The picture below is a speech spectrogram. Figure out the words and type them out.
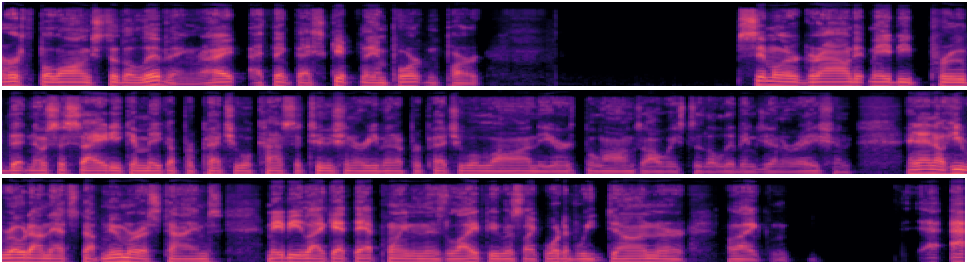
earth belongs to the living, right? I think I skipped the important part. Similar ground, it may be proved that no society can make a perpetual constitution or even a perpetual law, and the earth belongs always to the living generation. And I know he wrote on that stuff numerous times. Maybe like at that point in his life, he was like, What have we done? Or like, I,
